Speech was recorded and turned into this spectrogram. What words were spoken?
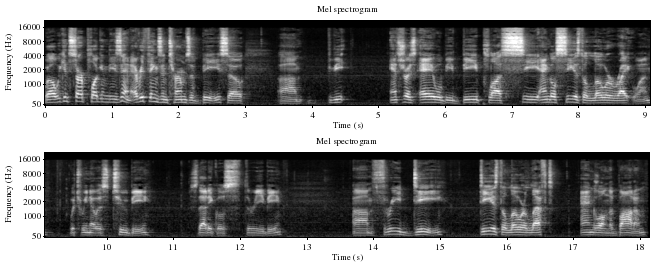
Well, we can start plugging these in. Everything's in terms of B, so um, B, answer choice A will be B plus C. Angle C is the lower right one, which we know is 2B, so that equals 3B. Um, 3D, D is the lower left angle on the bottom,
